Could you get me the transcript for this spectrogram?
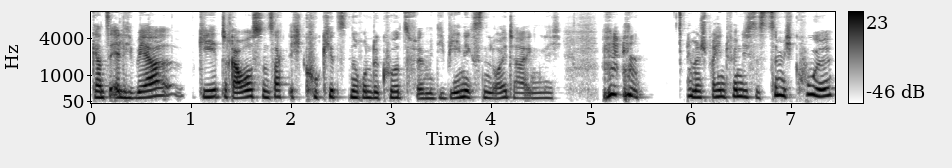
ganz ehrlich, wer geht raus und sagt, ich gucke jetzt eine Runde Kurzfilme? Die wenigsten Leute eigentlich. Dementsprechend finde ich es ziemlich cool,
